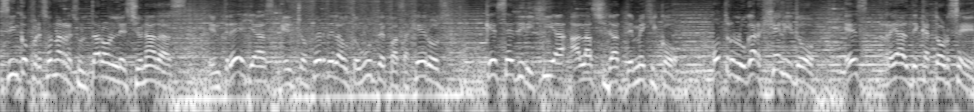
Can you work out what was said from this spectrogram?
Cinco personas resultaron lesionadas, entre ellas el chofer del autobús de pasajeros que se dirigía a la Ciudad de México. Otro lugar gélido es Real de 14.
